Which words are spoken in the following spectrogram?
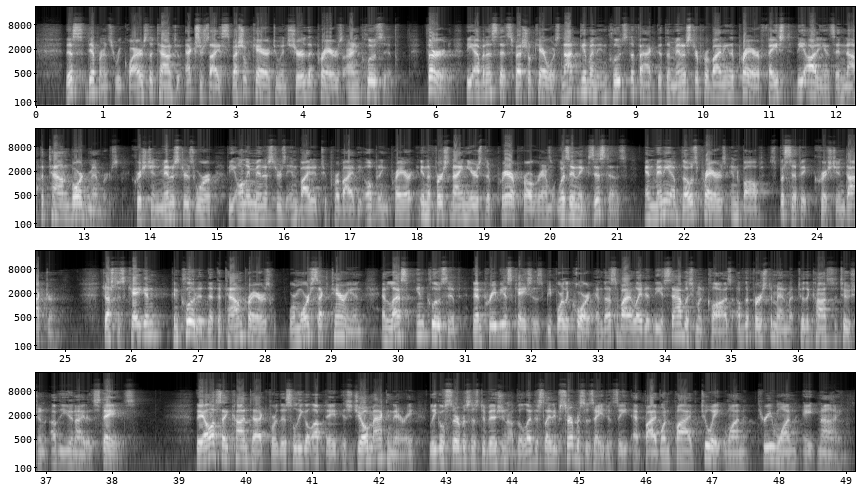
This difference requires the town to exercise special care to ensure that prayers are inclusive. Third, the evidence that special care was not given includes the fact that the minister providing the prayer faced the audience and not the town board members. Christian ministers were the only ministers invited to provide the opening prayer. In the first nine years the prayer program was in existence, and many of those prayers involved specific Christian doctrine. Justice Kagan concluded that the town prayers were more sectarian and less inclusive than previous cases before the court and thus violated the Establishment Clause of the First Amendment to the Constitution of the United States. The LSA contact for this legal update is Joe McInerney, Legal Services Division of the Legislative Services Agency at 515 281 3189.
